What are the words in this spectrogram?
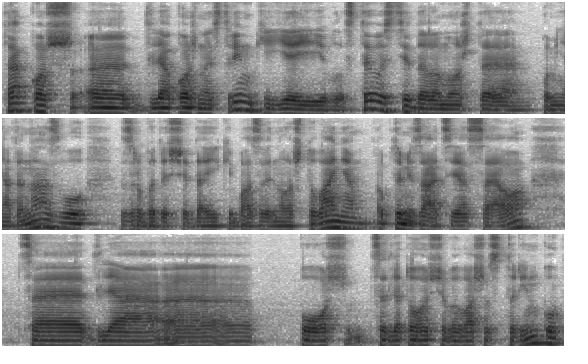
Також е, для кожної стрінки є її властивості, де ви можете поміняти назву, зробити ще деякі базові налаштування. Оптимізація SEO це для. Це для того, щоб вашу сторінку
